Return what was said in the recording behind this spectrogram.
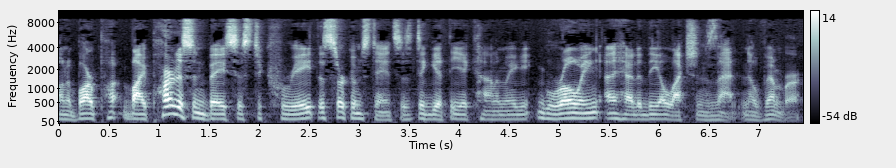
on a bipartisan basis to create the circumstances to get the economy growing ahead of the elections that November.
